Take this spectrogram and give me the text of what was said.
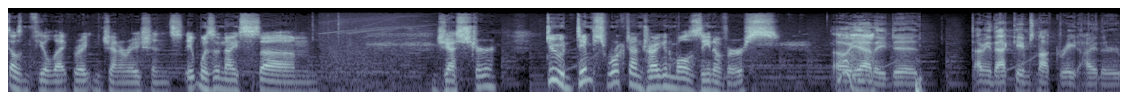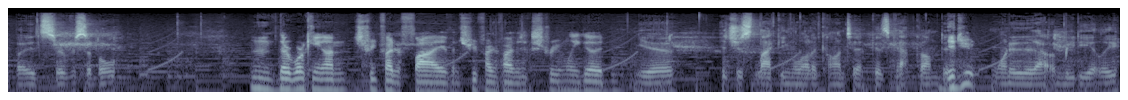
doesn't feel that great in generations it was a nice um gesture dude dimps worked on dragon ball xenoverse Oh yeah, they did. I mean that game's not great either, but it's serviceable. Mm, they're working on Street Fighter V, and Street Fighter V is extremely good. Yeah. It's just lacking a lot of content because Capcom did, Did you? wanted it out immediately.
